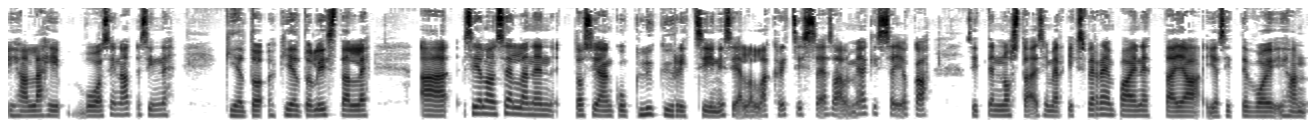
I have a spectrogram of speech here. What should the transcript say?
ihan lähivuosina sinne kielto, kieltolistalle, Ää, siellä on sellainen tosiaan kuin glykyritsiini siellä lakritsissa ja salmiakissa, joka sitten nostaa esimerkiksi verenpainetta ja, ja sitten voi ihan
